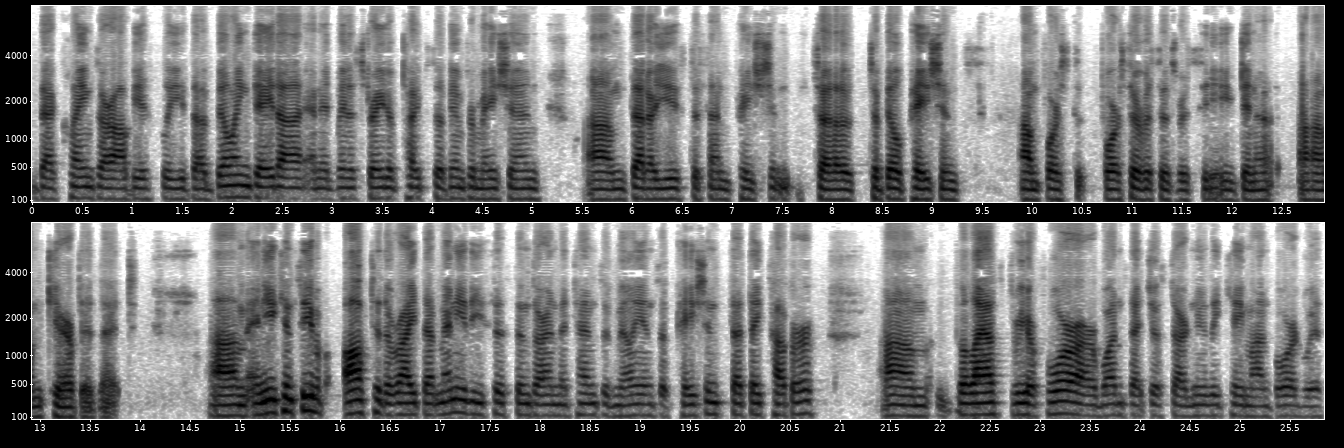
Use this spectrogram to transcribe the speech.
that claims are obviously the billing data and administrative types of information um, that are used to send patients to, to bill patients um, for, for services received in a um, care visit. Um, and you can see off to the right that many of these systems are in the tens of millions of patients that they cover. Um, the last three or four are ones that just are newly came on board with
